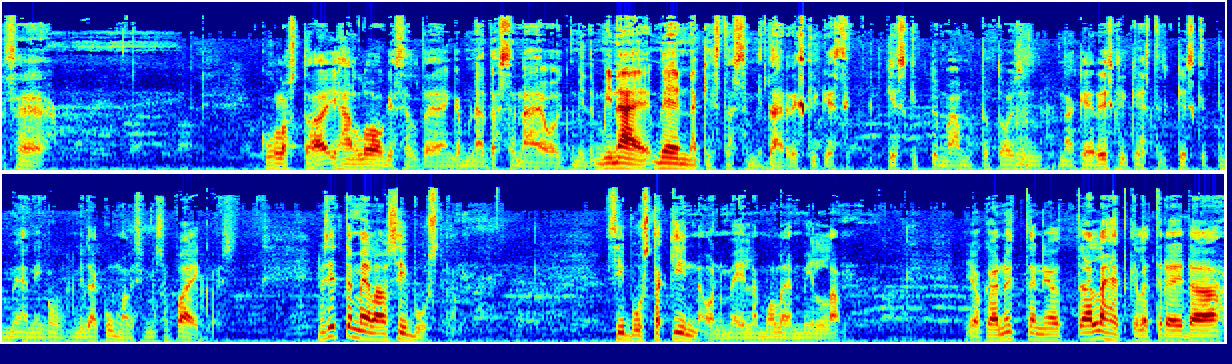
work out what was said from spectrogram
Se kuulostaa ihan loogiselta, ja enkä minä tässä näe oikein. Minä en näkisi tässä mitään riskikeskittymää, mutta toiset mm. näkee riskikeskittymiä niin kuin mitä kummallisimmissa paikoissa. No sitten meillä on Sibusta. Sibustakin on meillä molemmilla, joka nyt jo tällä hetkellä treidaa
